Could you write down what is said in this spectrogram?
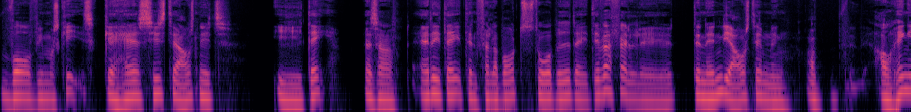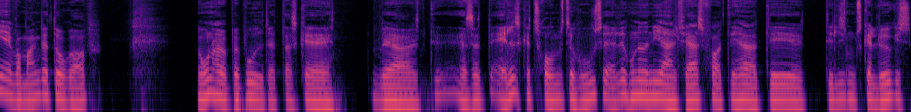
hvor vi måske skal have sidste afsnit i dag. Altså, er det i dag, den falder bort, store bededag? Det er i hvert fald øh, den endelige afstemning, og afhængig af, hvor mange der dukker op. Nogen har jo bebudet, at der skal være, altså alle skal trummes til huse, alle 179 for, at det her, det, det ligesom skal lykkes.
